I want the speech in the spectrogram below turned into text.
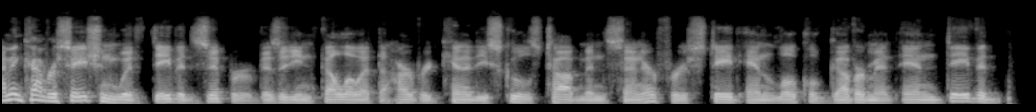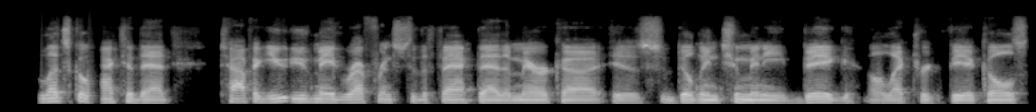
I'm in conversation with David Zipper, visiting fellow at the Harvard Kennedy School's Taubman Center for State and Local Government. And David, let's go back to that topic. You, you've made reference to the fact that America is building too many big electric vehicles.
